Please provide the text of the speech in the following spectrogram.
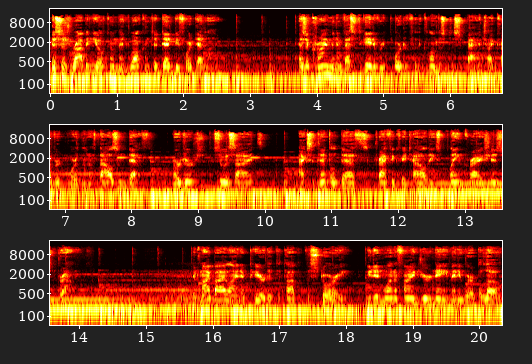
This is Robin Yocum, and welcome to Dead Before Deadline. As a crime and investigative reporter for the Columbus Dispatch, I covered more than a thousand deaths, murders, suicides, accidental deaths, traffic fatalities, plane crashes, and drownings. If my byline appeared at the top of the story, you didn't want to find your name anywhere below,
